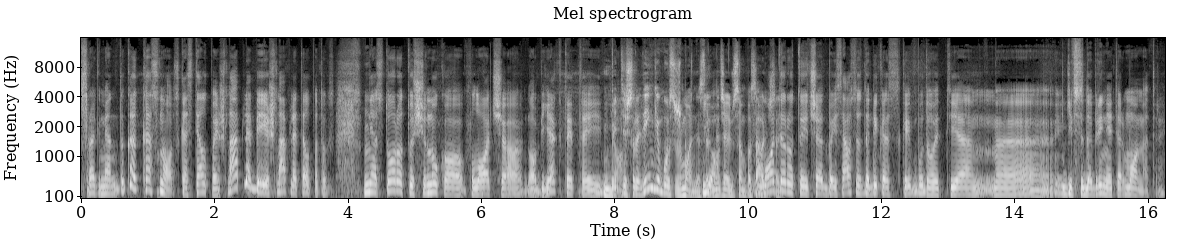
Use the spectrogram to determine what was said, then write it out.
fragmentas, kas nors, kas telpa į šlaplę, bei į šlaplę telpa toks nestoro tušinuko pločio objektai. Tai Bet išradingi bus žmonės, ar ne čia visam pasauliu. Moterų tai čia baisiausias dalykas, kai būdavo tie uh, gyvsidabriniai termometrai.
